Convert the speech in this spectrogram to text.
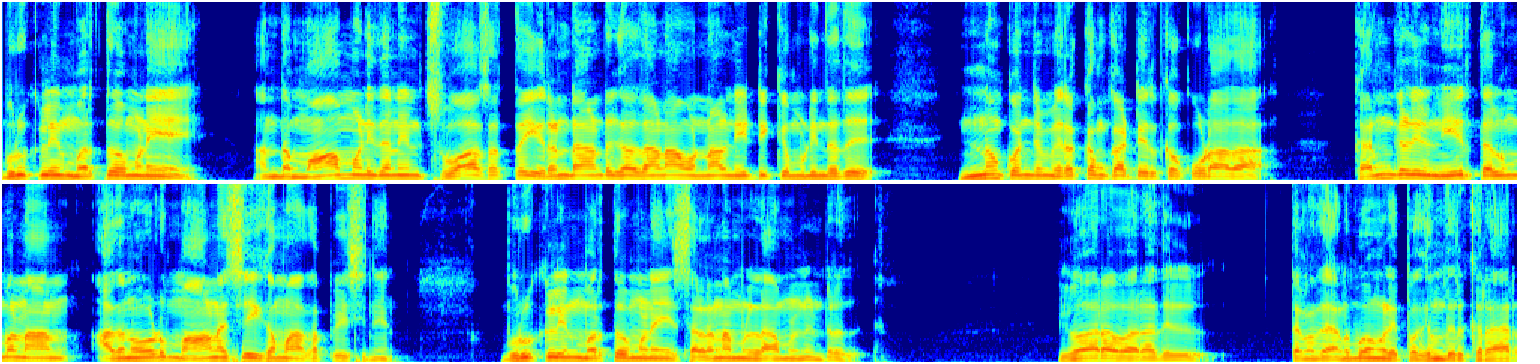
புருக்லின் மருத்துவமனையே அந்த மாமனிதனின் சுவாசத்தை இரண்டு ஆண்டுகள் தானா உன்னால் நீட்டிக்க முடிந்தது. இன்னும் கொஞ்சம் இரக்கம் காட்டியிருக்கக்கூடாதா கண்களில் நீர் தழும்ப நான் அதனோடு மானசீகமாக பேசினேன். புருக்களின் மருத்துவமனை சலனமில்லாமல் நின்றது. இவ்வாறு அவர் அதில் தனது அனுபவங்களை பகிர்ந்திருக்கிறார்.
